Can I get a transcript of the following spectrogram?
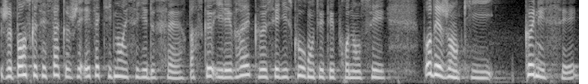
je pense que c'est ça que j'ai effectivement essayé de faire, parce qu'il est vrai que ces discours ont été prononcés pour des gens qui connaissaient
